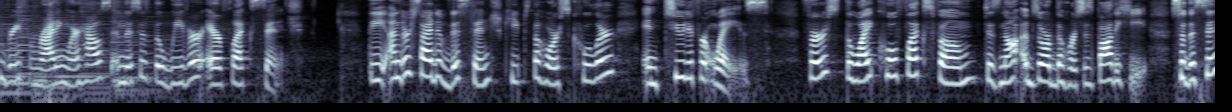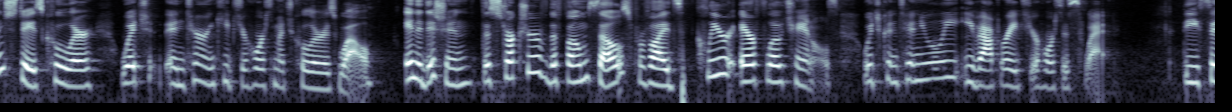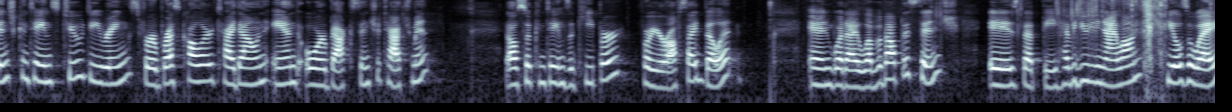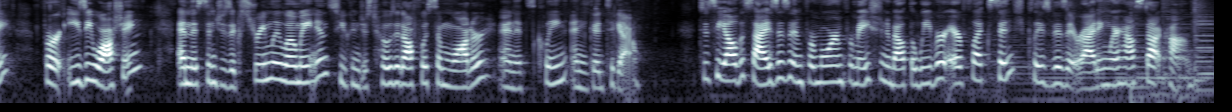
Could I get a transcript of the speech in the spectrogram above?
I'm Bree from Riding Warehouse and this is the Weaver Airflex Cinch. The underside of this cinch keeps the horse cooler in two different ways. First, the white CoolFlex foam does not absorb the horse's body heat, so the cinch stays cooler, which in turn keeps your horse much cooler as well. In addition, the structure of the foam cells provides clear airflow channels, which continually evaporates your horse's sweat. The cinch contains two D-rings for a breast collar, tie down, and or back cinch attachment. It also contains a keeper for your offside billet. And what I love about this cinch is that the heavy duty nylon peels away for easy washing. And this cinch is extremely low maintenance. You can just hose it off with some water and it's clean and good to go. To see all the sizes and for more information about the Weaver Airflex cinch, please visit ridingwarehouse.com.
